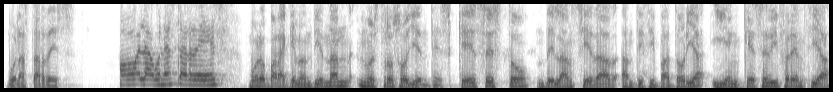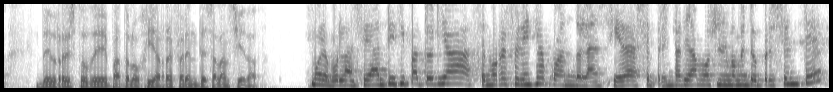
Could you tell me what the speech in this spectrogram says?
Buenas tardes. Hola, buenas tardes. Bueno, para que lo entiendan nuestros oyentes, ¿qué es esto de la ansiedad anticipatoria y en qué se diferencia del resto de patologías referentes a la ansiedad? Bueno, por la ansiedad anticipatoria hacemos referencia cuando la ansiedad se presenta, digamos, en el momento presente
